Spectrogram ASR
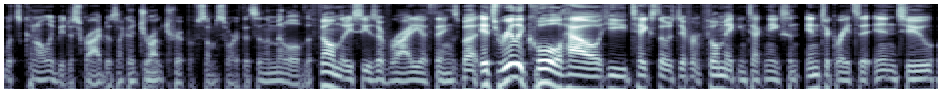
what's can only be described as like a drug trip of some sort that's in the middle of the film that he sees a variety of things but it's really cool how he takes those different filmmaking techniques and integrates it into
